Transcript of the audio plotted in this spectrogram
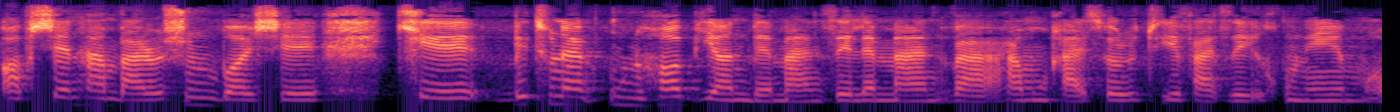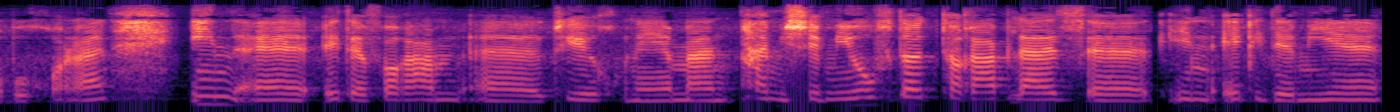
آپشن هم براشون باشه که بتونن اونها بیان به منزل من و همون غذا رو توی فضای خونه ما بخورن. این اتفاق هم توی خونه من همیشه میافتاد تا قبل از این اپیدمی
